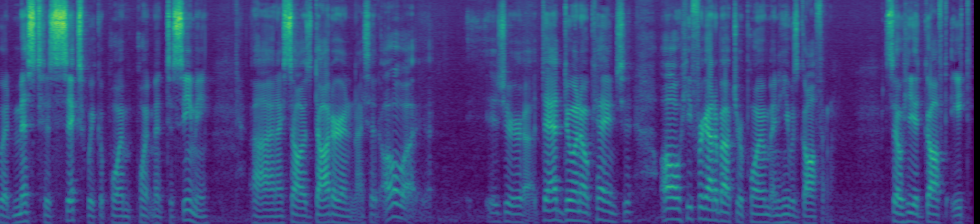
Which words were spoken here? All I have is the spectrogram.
who had missed his six-week appointment to see me, uh, and I saw his daughter, and I said, "Oh, is your uh, dad doing okay? And she, oh, he forgot about your appointment and he was golfing. So he had golfed eight,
